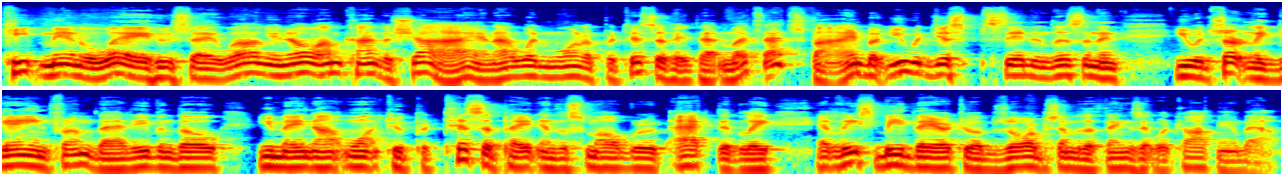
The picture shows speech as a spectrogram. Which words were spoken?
keep men away who say, well, you know, I'm kind of shy and I wouldn't want to participate that much. That's fine. But you would just sit and listen and you would certainly gain from that, even though you may not want to participate in the small group actively, at least be there to absorb some of the things that we're talking about.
